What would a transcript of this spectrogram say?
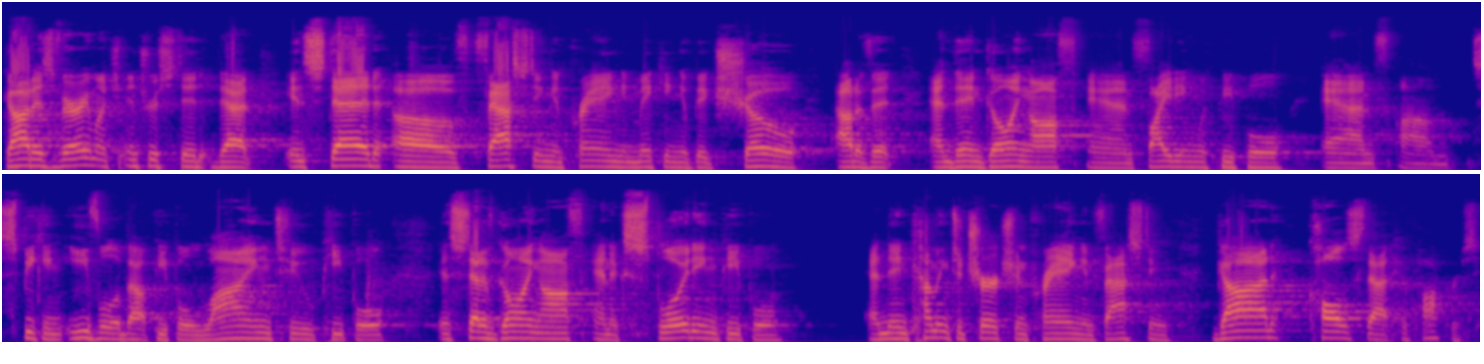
God is very much interested that instead of fasting and praying and making a big show out of it, and then going off and fighting with people and um, speaking evil about people, lying to people, instead of going off and exploiting people and then coming to church and praying and fasting, God calls that hypocrisy.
